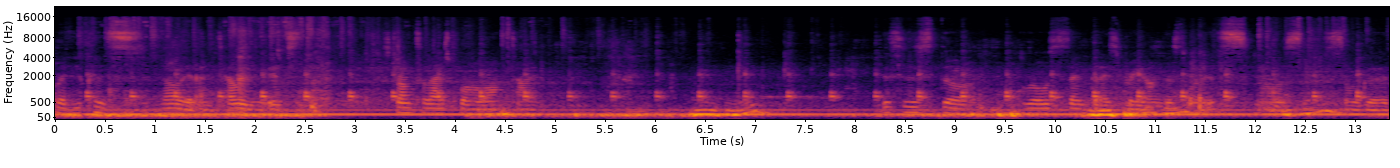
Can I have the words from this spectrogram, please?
but you can smell it i'm telling you it's strong to last for a long time. Mm-hmm. This is the rose scent that i sprayed on this one. It smells so good.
